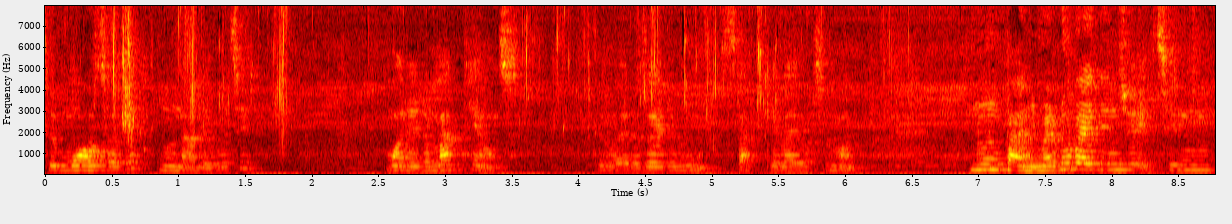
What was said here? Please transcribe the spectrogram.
त्यो मर्छ क्या नुन हालेपछि मरेर माथि आउँछ। त्यो भएर जहिले पनि साग केलाएपछि म नुन पानीमा डुबाइदिन्छु एकछिन।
